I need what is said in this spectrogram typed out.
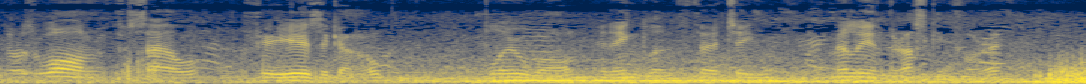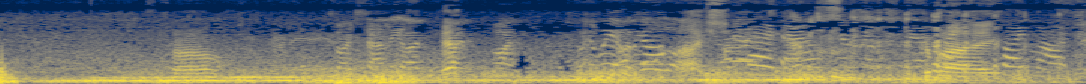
There was one for sale a few years ago, blue one in England, 13 million they're asking for it. So, yeah. Nice. Goodbye.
